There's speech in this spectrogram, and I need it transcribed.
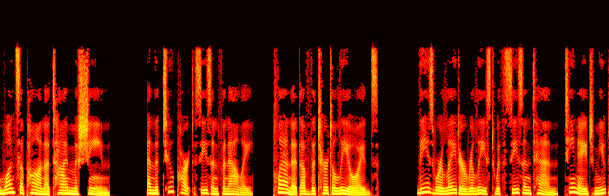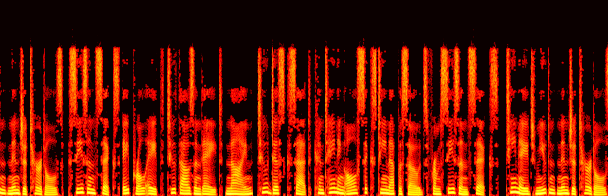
"'Once Upon a Time Machine' and the two-part season finale, "'Planet of the Turtleoids' These were later released with Season 10, Teenage Mutant Ninja Turtles, Season 6 April 8, 2008 9 two-disc set containing all 16 episodes from Season 6, Teenage Mutant Ninja Turtles,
